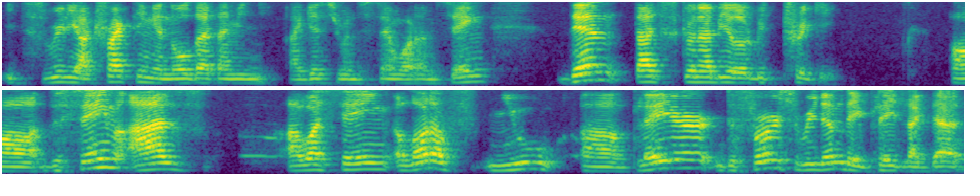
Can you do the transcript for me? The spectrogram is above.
it's really attracting and all that i mean i guess you understand what i'm saying then that's gonna be a little bit tricky. Uh, the same as i was saying a lot of new uh, player the first rhythm they played like that.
